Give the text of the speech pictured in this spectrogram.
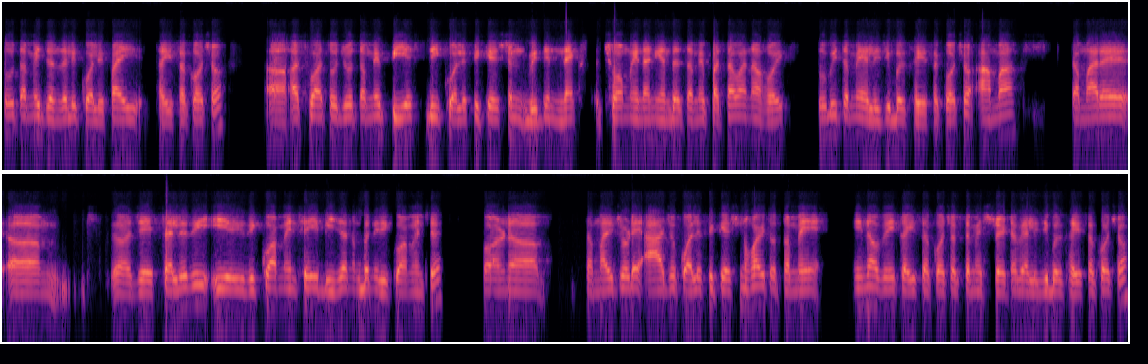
તો તમે જનરલી ક્વોલિફાઈ થઈ શકો છો. અથવા તો જો તમે પીએચડી ક્વોલિફિકેશન વિધિન નેક્સ્ટ છ મહિનાની અંદર તમે પતાવવાના હોય, તો બી તમે એલિજિબલ થઈ શકો છો. આમાં તમારે જે સેલરી રિક્વાયરમેન્ટ છે એ બીજા નંબરની રિક્વાયરમેન્ટ છે. પણ તમારી જોડે આ જો ક્વોલિફિકેશન હોય તો તમે ઇન અ વે કહી શકો છો કે તમે સ્ટ્રેટ અપ એલિજિબલ થઈ શકો છો.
